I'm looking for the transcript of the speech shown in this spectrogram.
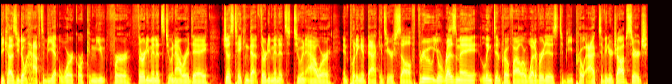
because you don't have to be at work or commute for 30 minutes to an hour a day, just taking that 30 minutes to an hour and putting it back into yourself through your resume, LinkedIn profile, or whatever it is to be proactive in your job search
